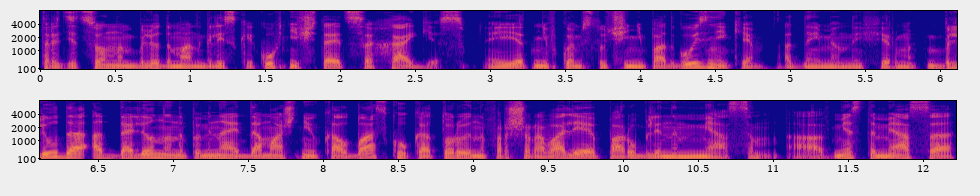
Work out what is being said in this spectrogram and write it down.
Традиционным блюдом английской кухни считается хаггис. И это ни в коем случае не подгузники одноименной фирмы. Блюдо отдаленно напоминает домашнюю колбаску, которую нафаршировали порубленным мясом. А вместо мяса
